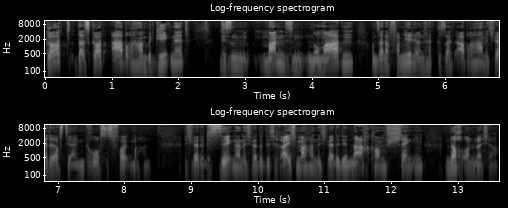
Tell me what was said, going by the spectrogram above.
Gott, da ist Gott Abraham begegnet, diesem Mann, diesem Nomaden und seiner Familie und hat gesagt, Abraham, ich werde aus dir ein großes Volk machen. Ich werde dich segnen, ich werde dich reich machen, ich werde dir Nachkommen schenken, noch und nöcher.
